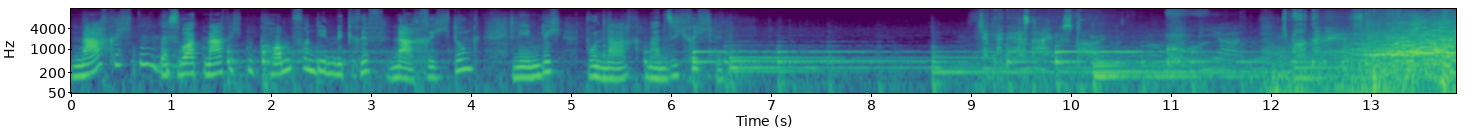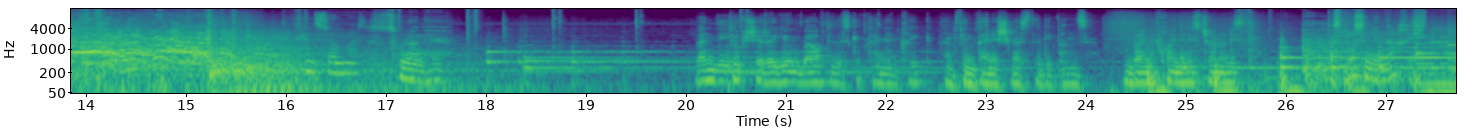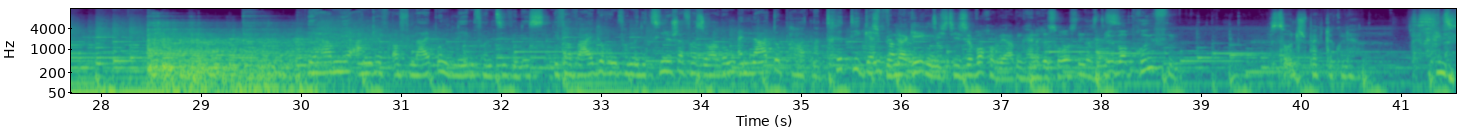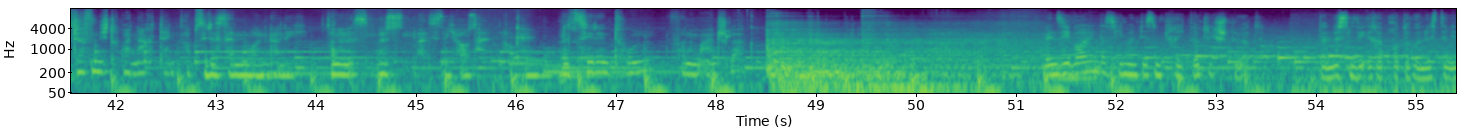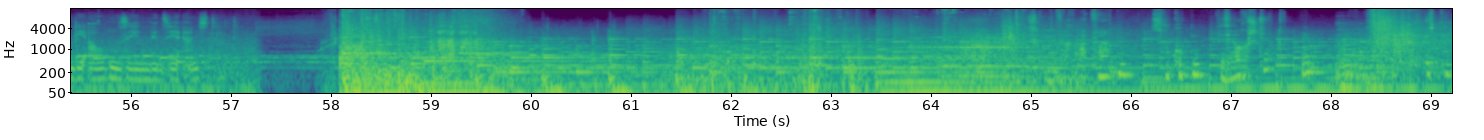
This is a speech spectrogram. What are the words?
Nachrichten, das Wort Nachrichten kommt von dem Begriff Nachrichtung, nämlich wonach man sich richtet. Ich habe meine erste eigene Story. Ich brauche deine Hilfe. Kennst du irgendwas? Das ist zu lang her. Wenn die türkische Regierung behauptet, es gibt keinen Krieg, dann findet deine Schwester die Panzer. Und deine Freundin ist Journalistin. Das muss in den Nachrichten. Haben hier Angriff auf Leib und Leben von Zivilisten, die Verweigerung von medizinischer Versorgung. Ein NATO-Partner tritt die Genfer... Ich bin dagegen, nicht diese Woche. Wir haben keine Ressourcen, das zu überprüfen. Das ist so unspektakulär. Sie dürfen nicht drüber nachdenken, ob Sie das senden wollen oder nicht, sondern es müssen, weil Sie es nicht aushalten, okay? Platziere den Ton von einem Einschlag. Wenn Sie wollen, dass jemand diesen Krieg wirklich spürt, dann müssen wir Ihrer Protagonistin in die Augen sehen, wenn sie ernst hat. Zugucken, wie sie auch stirbt? Hm? Ich bin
